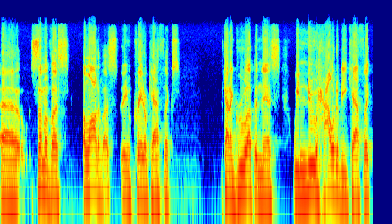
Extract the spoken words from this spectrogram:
Uh, some of us, a lot of us, you know, cradle Catholics, kind of grew up in this. We knew how to be Catholic,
